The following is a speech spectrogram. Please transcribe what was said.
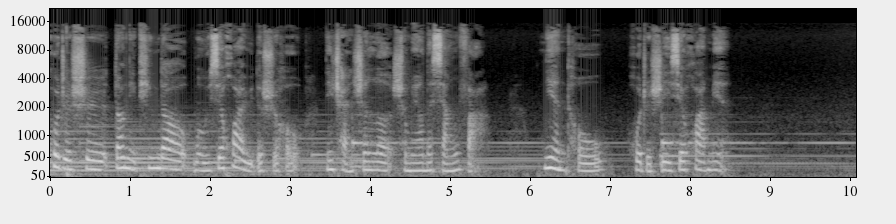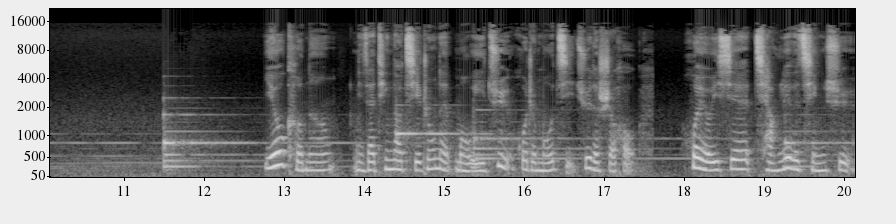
或者是当你听到某一些话语的时候，你产生了什么样的想法、念头，或者是一些画面？也有可能你在听到其中的某一句或者某几句的时候，会有一些强烈的情绪，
